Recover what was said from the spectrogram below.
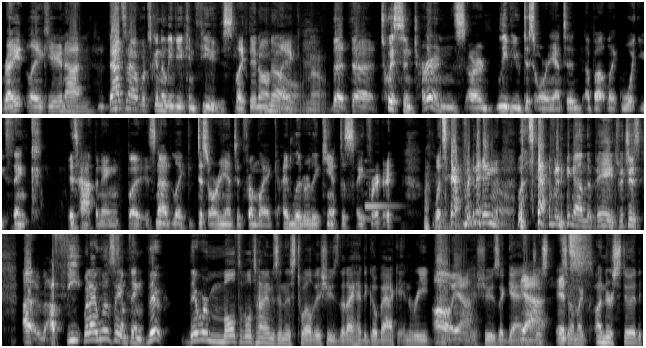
right like you're not mm-hmm. that's not mm-hmm. what's going to leave you confused like they don't No, like no. the the twists and turns are leave you disoriented about like what you think is happening but it's not like disoriented from like i literally can't decipher what's happening No. what's happening on the page which is a, a feat But I will say something there there were multiple times in this 12 issues that I had to go back and read Oh yeah. issues again Yeah, just so I'm like understood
